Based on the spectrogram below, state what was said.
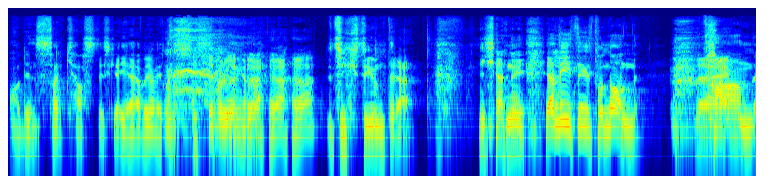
Ja, det är en sarkastiska jävel, jag vet precis vad du menar. Du tyckte ju inte det. Genuint. Jag litar inte på någon. Fan.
